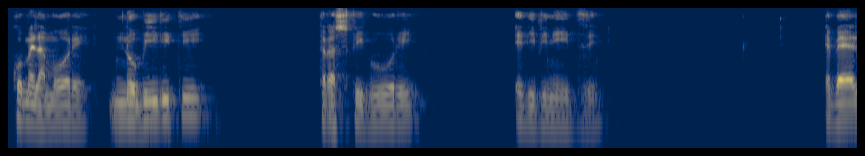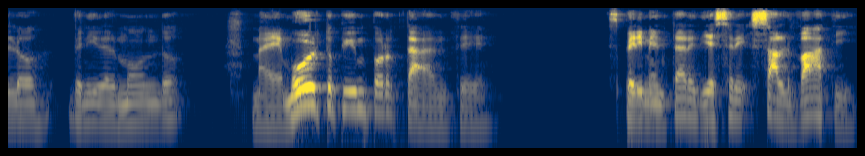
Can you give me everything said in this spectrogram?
come l'amore nobiliti, trasfiguri e divinizzi. È bello venire al mondo, ma è molto più importante sperimentare di essere salvati,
